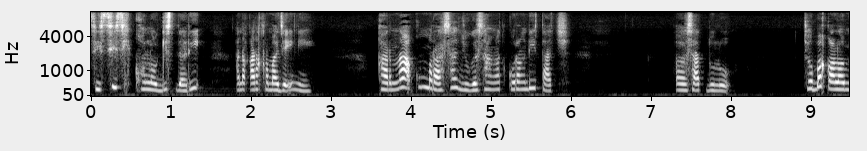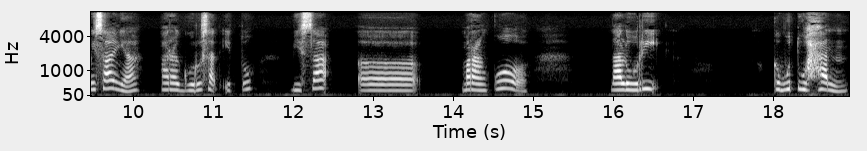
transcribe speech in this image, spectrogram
sisi psikologis dari anak-anak remaja ini. Karena aku merasa juga sangat kurang di touch uh, saat dulu. Coba kalau misalnya para guru saat itu bisa uh, merangkul naluri kebutuhan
